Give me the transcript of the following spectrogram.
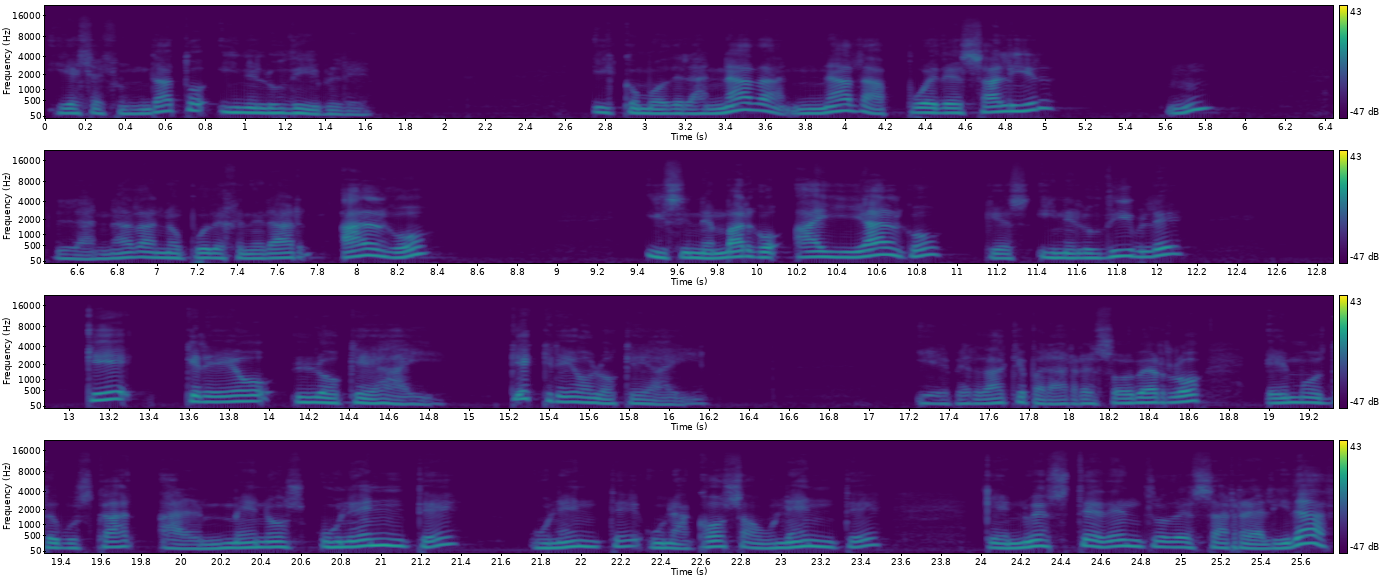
y ese es un dato ineludible. Y como de la nada nada puede salir, la nada no puede generar algo, y sin embargo hay algo que es ineludible, que creó lo que hay. ¿Qué creó lo que hay? Y es verdad que para resolverlo hemos de buscar al menos un ente, un ente, una cosa, un ente que no esté dentro de esa realidad.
